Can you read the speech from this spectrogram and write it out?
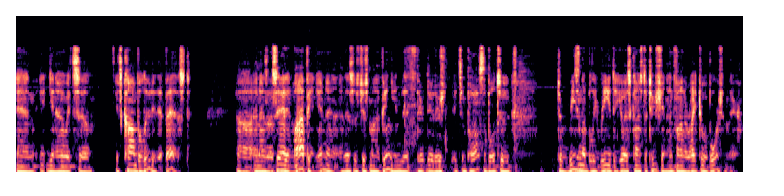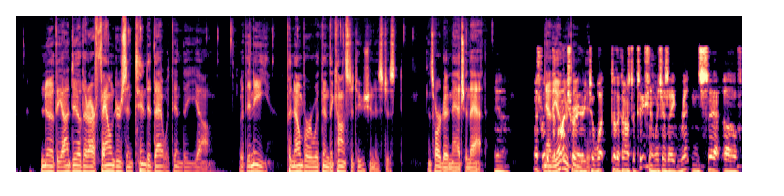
And, you know, it's, uh, it's convoluted at best. Uh, and as I said, in my opinion, and this is just my opinion, that there, there, it's impossible to to reasonably read the U.S. Constitution and find a right to abortion there. No, the idea that our founders intended that within the uh, with any penumbra within the Constitution is just it's hard to imagine that. Yeah, it's really now, the contrary that, to what to the Constitution, which is a written set of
